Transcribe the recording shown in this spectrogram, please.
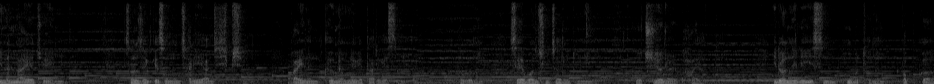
이는 나의 죄입니다. 선생께서는 자리에 앉으십시오. 과인은 그 명령에 따르겠습니다. 하고는 세 번 술잔을 돌리니 그 주연을 파하였다. 이런 일이 있은 후부터는 법과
